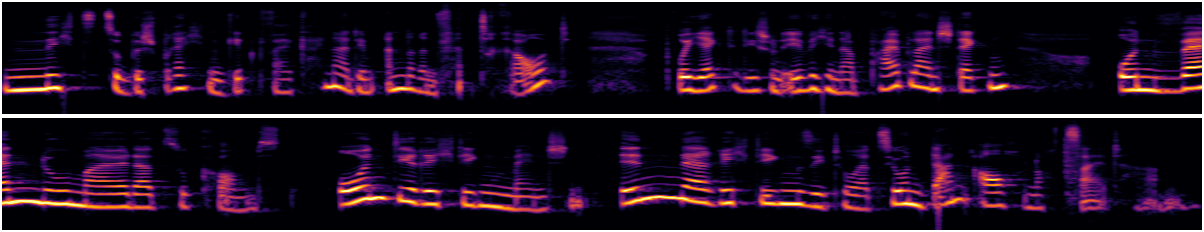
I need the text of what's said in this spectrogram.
nichts zu besprechen gibt, weil keiner dem anderen vertraut. Projekte, die schon ewig in der Pipeline stecken. Und wenn du mal dazu kommst und die richtigen Menschen in der richtigen Situation dann auch noch Zeit haben.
